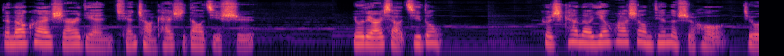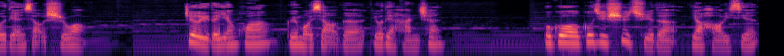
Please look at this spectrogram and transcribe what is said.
等到快十二点，全场开始倒计时，有点小激动。可是看到烟花上天的时候，就有点小失望。这里的烟花规模小的有点寒颤，不过估计市区的要好一些。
